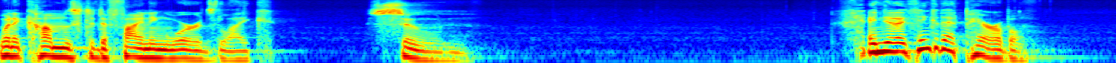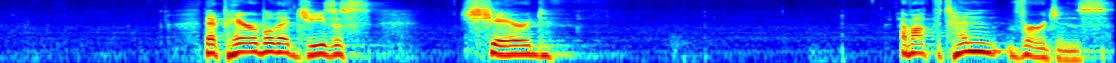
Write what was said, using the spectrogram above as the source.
when it comes to defining words like soon. And yet, I think of that parable. That parable that Jesus shared about the 10 virgins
